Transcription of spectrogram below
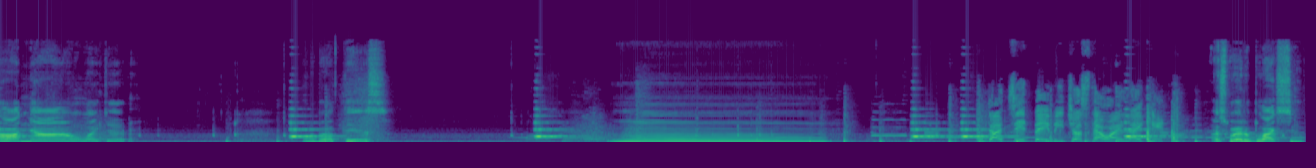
Oh, nah, I don't like that. What about this? Mm, That's it, baby. Just how I like it. let's wear the black suit.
